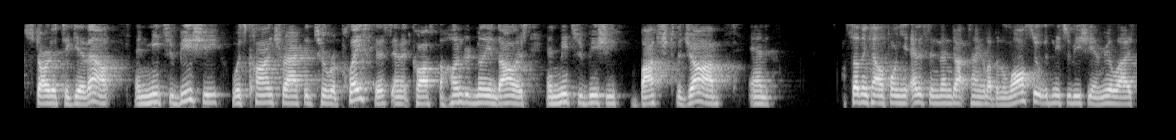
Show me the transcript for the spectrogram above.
started to give out and Mitsubishi was contracted to replace this, and it cost $100 million, and Mitsubishi botched the job. And Southern California Edison then got tangled up in a lawsuit with Mitsubishi and realized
